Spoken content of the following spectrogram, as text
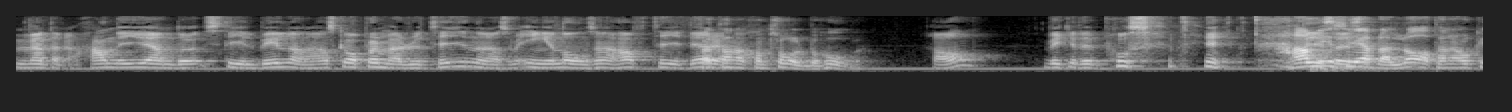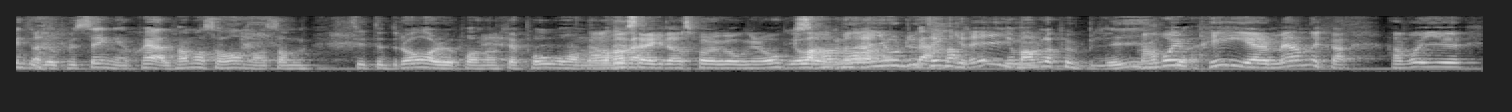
Men vänta nu, han är ju ändå stilbildande. Han skapar de här rutinerna som ingen någonsin har haft För tidigare. att han har kontrollbehov. Ja, vilket är positivt. Han är så jävla lat, han orkar inte gå upp ur sängen själv. Han måste ha någon som sitter och drar upp honom, klär på honom. Det Och hade han- säkert hans föregångare också. Jo, men han gjorde det till en han- grej. Jo, han ha publik. Men han var ju PR-människa. Han var ju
